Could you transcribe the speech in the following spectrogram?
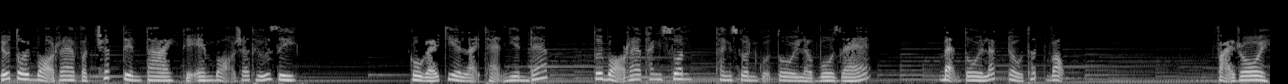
nếu tôi bỏ ra vật chất tiền tài thì em bỏ ra thứ gì? Cô gái kia lại thản nhiên đáp, tôi bỏ ra thanh xuân, thanh xuân của tôi là vô giá. Bạn tôi lắc đầu thất vọng. Phải rồi,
